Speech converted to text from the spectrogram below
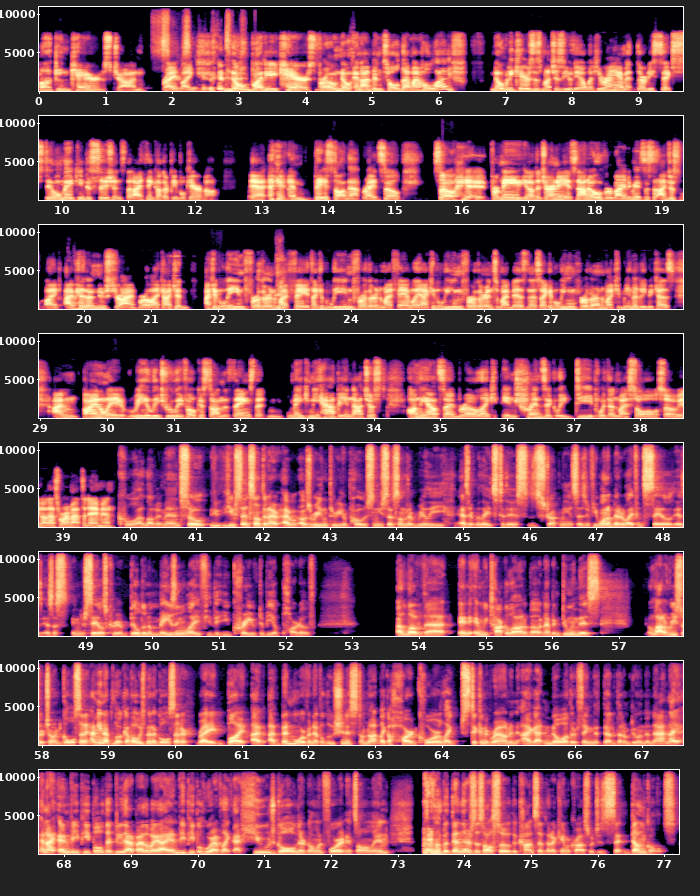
fucking cares john right? Seriously. like nobody cares bro. No and i've been told that my whole life. Nobody cares as much as you dale but here i am at 36 still making decisions that i think other people care about. And and based on that right? So so it, for me, you know, the journey it's not over by any means. It's, I just like I've hit a new stride where like I can I can lean further into my hmm. faith. I can lean further into my family. I can lean further into my business. I can lean further into my community because I'm finally really truly focused on the things that make me happy and not just on the outside, bro, like intrinsically deep within my soul. So, you know, that's where I'm at today, man. Cool. I love it, man. So you you said something, I, I, I was reading through your post and you said something that really, as it relates to this, struck me. It says, if you want a better life in sales, as, as a, in your sales career, build an amazing life that you crave to be a part of. I love that. And, and we talk a lot about, and I've been doing this a lot of research on goal setting. I mean, I've, look, I've always been a goal setter, right? But I've I've been more of an evolutionist. I'm not like a hardcore like sticking the ground, and I got no other thing that, that that I'm doing than that. And I and I envy people that do that. By the way, I envy people who have like that huge goal and they're going for it and it's all in. but then there's this also the concept that I came across, which is set dumb goals.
